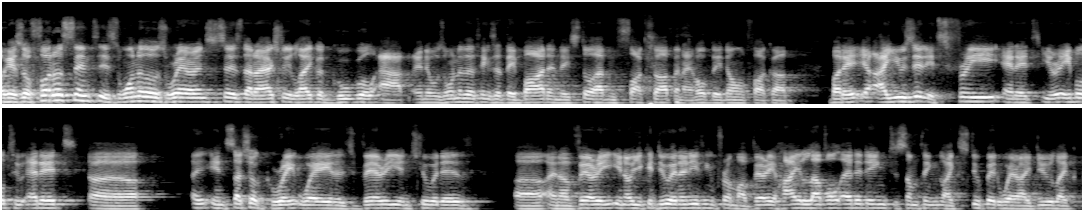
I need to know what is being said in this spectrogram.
Okay, so photosynth is one of those rare instances that I actually like a Google app, and it was one of the things that they bought, and they still haven't fucked up, and I hope they don't fuck up. but it, I use it. It's free, and it's you're able to edit uh, in such a great way. And it's very intuitive. Uh, and a very, you know, you could do it anything from a very high level editing to something like stupid where I do like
